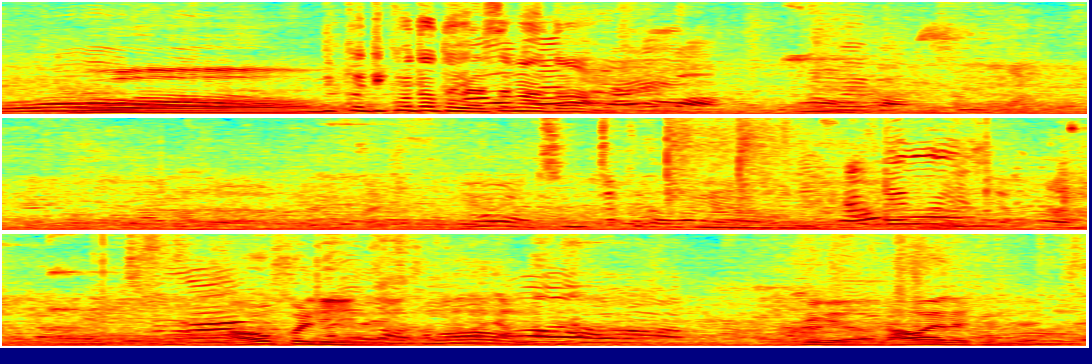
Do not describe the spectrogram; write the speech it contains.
우와. 니꺼 니꺼보다 더 얄쌍하다. 아웃폴링이네. 그러게요. 나와야 될 텐데.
